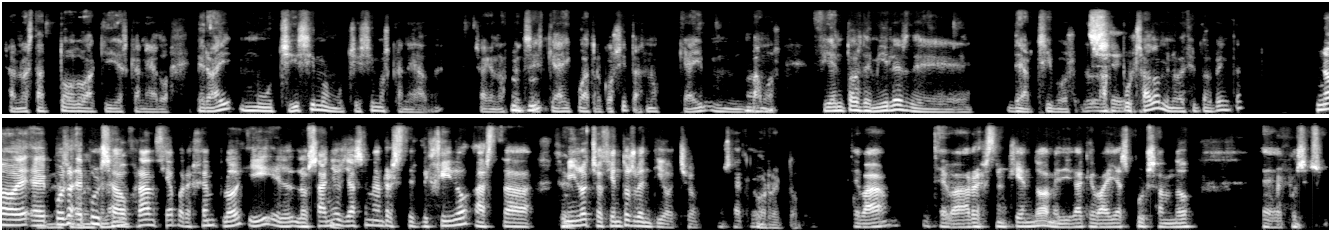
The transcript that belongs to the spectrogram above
O sea, no está todo aquí escaneado, pero hay muchísimo, muchísimo escaneado. ¿eh? O sea, que no os penséis que hay cuatro cositas, ¿no? Que hay, mm, vamos, cientos de miles de, archivos. ¿Lo has pulsado en 1920? No, he, pulsado Francia, por ejemplo, y los años ya se me han restringido hasta 1828. O sea que Correcto. Te va te va restringiendo a medida que vayas pulsando, eh, pues eso.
